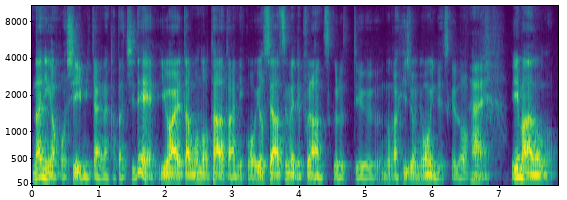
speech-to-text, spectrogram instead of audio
何が欲しいみたいな形で言われたものをただ単にこう寄せ集めてプラン作るっていうのが非常に多いんですけど、はい。今あの、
